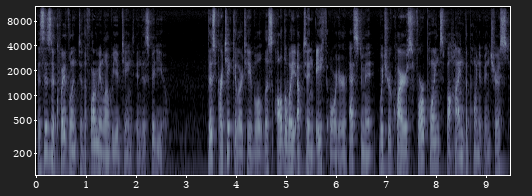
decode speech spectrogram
This is equivalent to the formula we obtained in this video. This particular table lists all the way up to an eighth order estimate, which requires 4 points behind the point of interest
